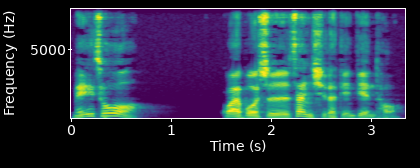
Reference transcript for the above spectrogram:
没错，怪博士赞许的点点头。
